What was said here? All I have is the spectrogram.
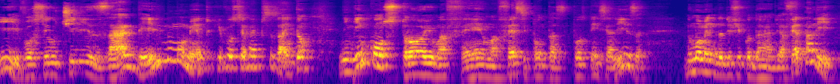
e você utilizar dele no momento que você vai precisar. Então, ninguém constrói uma fé, uma fé se potencializa no momento da dificuldade, a fé está ali.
